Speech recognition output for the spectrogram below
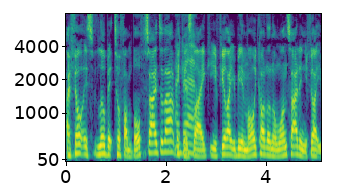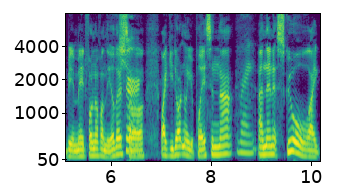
I felt it's a little bit tough on both sides of that because like you feel like you're being mollycoddled on one side and you feel like you're being made fun of on the other. Sure. So like you don't know your place in that. Right. And then at school, like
